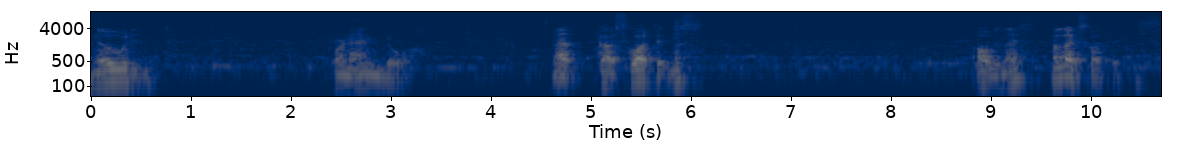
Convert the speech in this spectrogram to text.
no, it isn't. Fernando. Well, got a squad fitness. Always nice. I like squad fitness.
